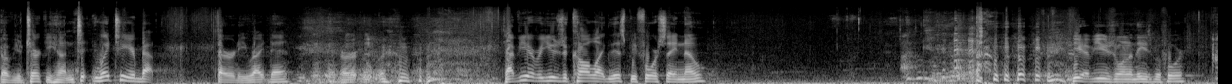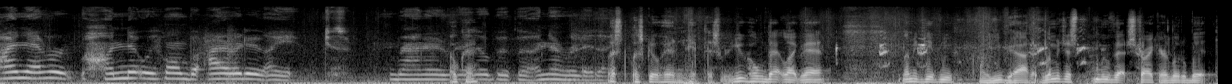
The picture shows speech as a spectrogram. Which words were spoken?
of your turkey hunting. T- wait till you're about thirty, right, Dad? Or- er, have you ever used a call like this before? Say no. you have used one of these before? I never hunted with one, but I already like just ran over Okay. a little bit, but I never really like. Let's let's go ahead and hit this. You hold that like that. Let me give you. Oh, you got it. Let me just move that striker a little bit.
